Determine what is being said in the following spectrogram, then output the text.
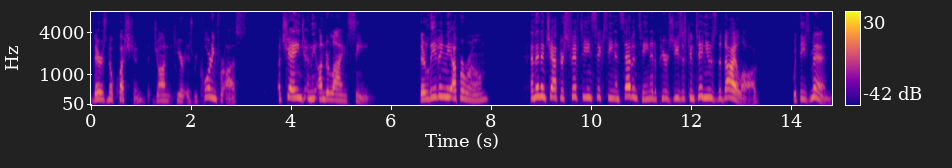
There is no question that John here is recording for us a change in the underlying scene. They're leaving the upper room. And then in chapters 15, 16, and 17, it appears Jesus continues the dialogue with these men.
